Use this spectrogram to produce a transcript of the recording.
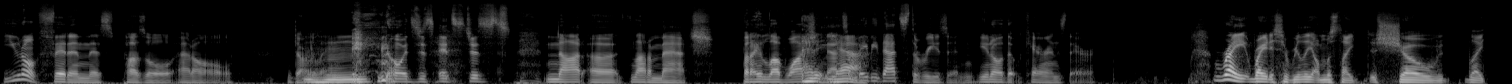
you don't fit in this puzzle at all, darling. Mhm. you know, it's just, it's just not a, not a match. But I love watching that. yeah. So maybe that's the reason, you know, that Karen's there. Right, right. It's to really almost like show like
